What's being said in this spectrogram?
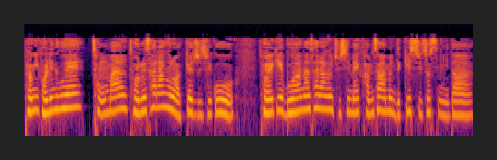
병이 걸린 후에 정말 저를 사랑으로 아껴주시고 저에게 무한한 사랑을 주심에 감사함을 느낄 수 있었습니다.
